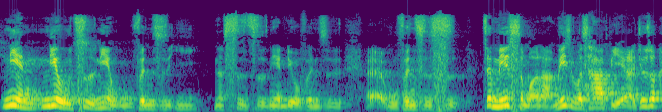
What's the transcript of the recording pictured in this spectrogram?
念六字念五分之一，那四字念六分之呃五分之四，这没什么了，没什么差别了。就是说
